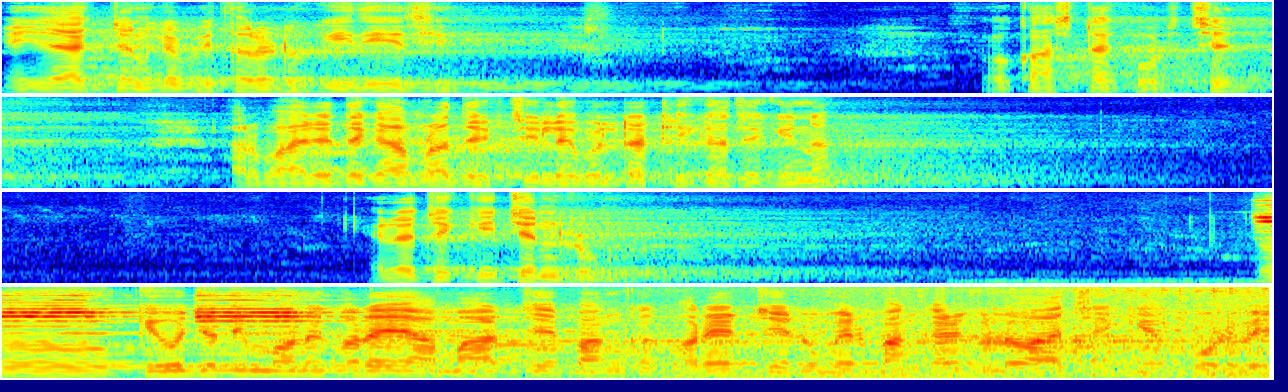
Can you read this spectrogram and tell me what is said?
এই যে একজনকে ভিতরে ঢুকিয়ে দিয়েছি। ও কাজটা করছে। আর বাইরে থেকে আমরা দেখছি লেভেলটা ঠিক আছে কি না এটা হচ্ছে কিচেন রুম। তো কেউ যদি মনে করে আমার যে বাঙ্কা ঘরের যে রুমের বাঙ্কারগুলো আছে কেউ করবে,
